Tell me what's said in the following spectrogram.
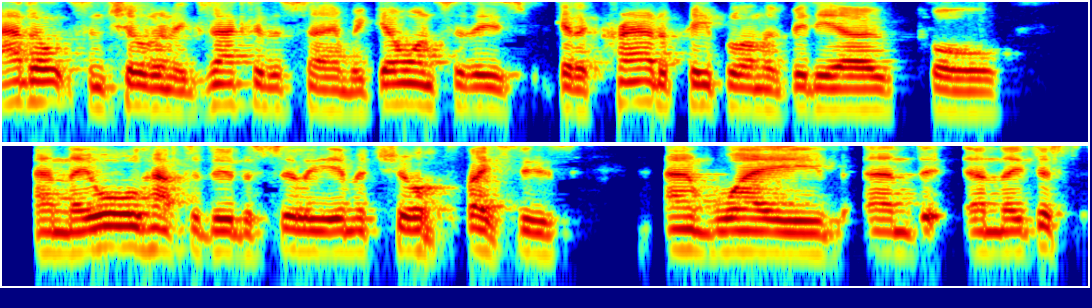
Adults and children exactly the same. We go onto these, get a crowd of people on the video call, and they all have to do the silly, immature faces and wave, and and they just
